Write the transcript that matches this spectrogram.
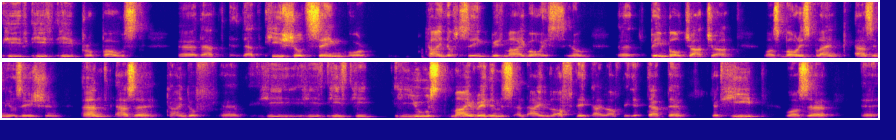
he he he proposed that that he should sing or kind of sing with my voice, you know. pinball cha-cha was Boris Blank as a musician and as a kind of uh, he, he he he he used my rhythms and I loved it. I loved it that uh, that he was. Uh, uh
